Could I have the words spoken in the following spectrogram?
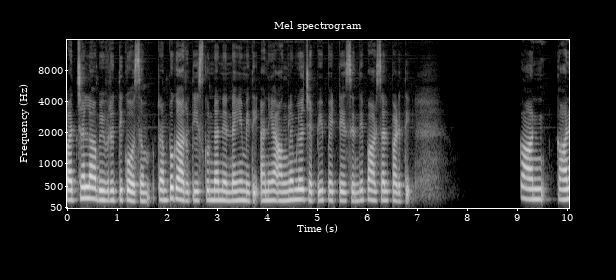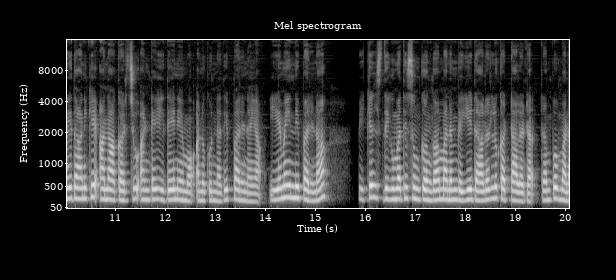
పచ్చళ్ళ అభివృద్ధి కోసం ట్రంప్ గారు తీసుకున్న నిర్ణయం ఇది అని ఆంగ్లంలో చెప్పి పెట్టేసింది పార్సల్ పడితే. కాన్ కాని దానికి అనా ఖర్చు అంటే ఇదేనేమో అనుకున్నది పరిణయ. ఏమైంది పరిణ? పికిల్స్ దిగుమతి సుంకంగా మనం వెయ్యి డాలర్లు కట్టాలట. ట్రంప్ మన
